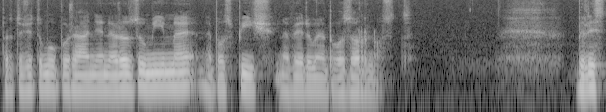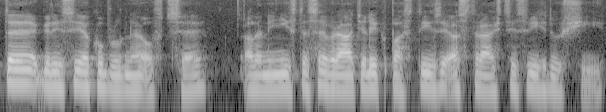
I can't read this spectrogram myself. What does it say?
protože tomu pořádně nerozumíme, nebo spíš nevědujeme pozornost. Byli jste kdysi jako bludné ovce, ale nyní jste se vrátili k pastýři a strážci svých duší,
